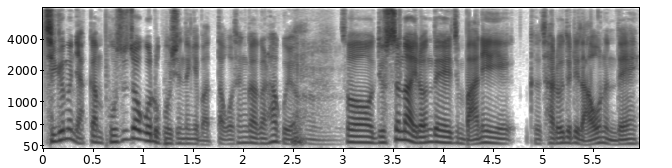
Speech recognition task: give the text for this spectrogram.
지금은 약간 보수적으로 보시는 게 맞다고 생각을 하고요. 음. 그래서 뉴스나 이런 데에 좀 많이 그 자료들이 나오는데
